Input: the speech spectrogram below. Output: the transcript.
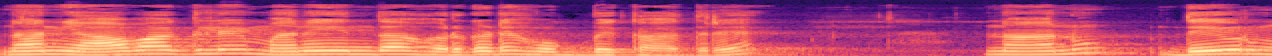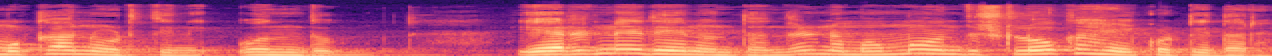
ನಾನು ಯಾವಾಗಲೇ ಮನೆಯಿಂದ ಹೊರಗಡೆ ಹೋಗಬೇಕಾದ್ರೆ ನಾನು ದೇವ್ರ ಮುಖ ನೋಡ್ತೀನಿ ಒಂದು. ಎರಡನೇದೇನು ಅಂತಂದರೆ, ನಮ್ಮಮ್ಮ ಒಂದು ಶ್ಲೋಕ ಹೇಳ್ಕೊಟ್ಟಿದ್ದಾರೆ.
